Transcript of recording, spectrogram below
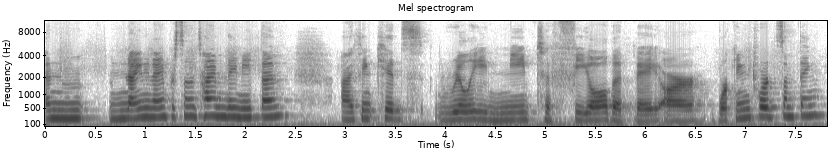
and 99% of the time they meet them. I think kids really need to feel that they are working towards something.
